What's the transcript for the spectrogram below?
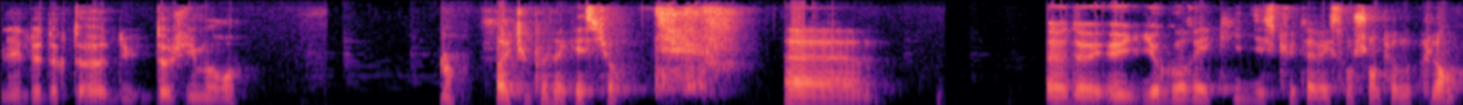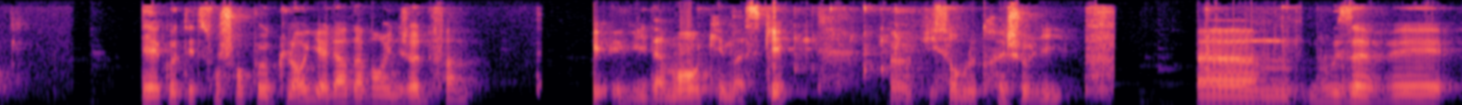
L'île de Docteur du Dojimoro. faudrait que tu poses la question. Euh, euh, euh, Yogoreki discute avec son champion de clan. Et à côté de son champion de clan, il a l'air d'avoir une jeune femme. Évidemment, qui est masquée, euh, qui semble très jolie. Vous avez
